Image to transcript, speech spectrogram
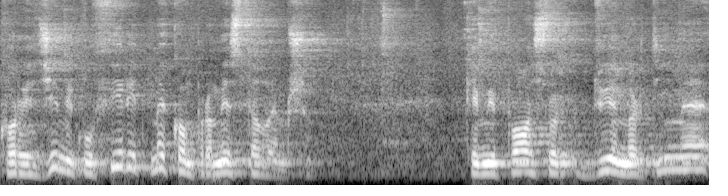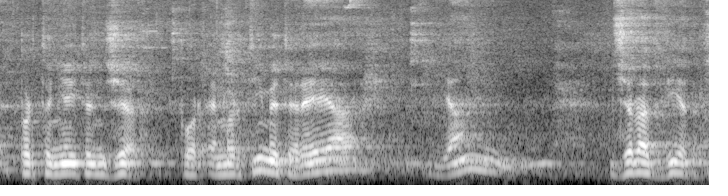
korrigjim i kufirit me kompromis të dhimbshëm. Kemi pasur dy emërtime për të njëjtën gjë, por emërtimet e reja janë gjëra të vjetra.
